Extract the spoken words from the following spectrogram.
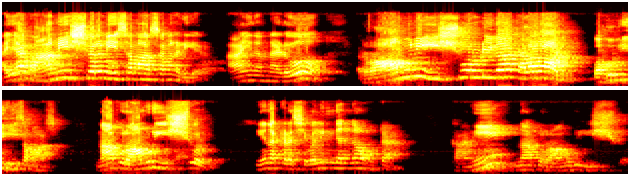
అయ్యా రామేశ్వరం ఏ సమాసం అని అడిగారు. ఆయన అన్నాడు రాముని ఈశ్వరుడిగా కలవాడు బహువ్రీహి సమాసం. నాకు రాముడు ఈశ్వరుడు. నేను అక్కడ శివలింగంగా ఉంటాను. కానీ నాకు రాముడు ఈశ్వరుడు.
